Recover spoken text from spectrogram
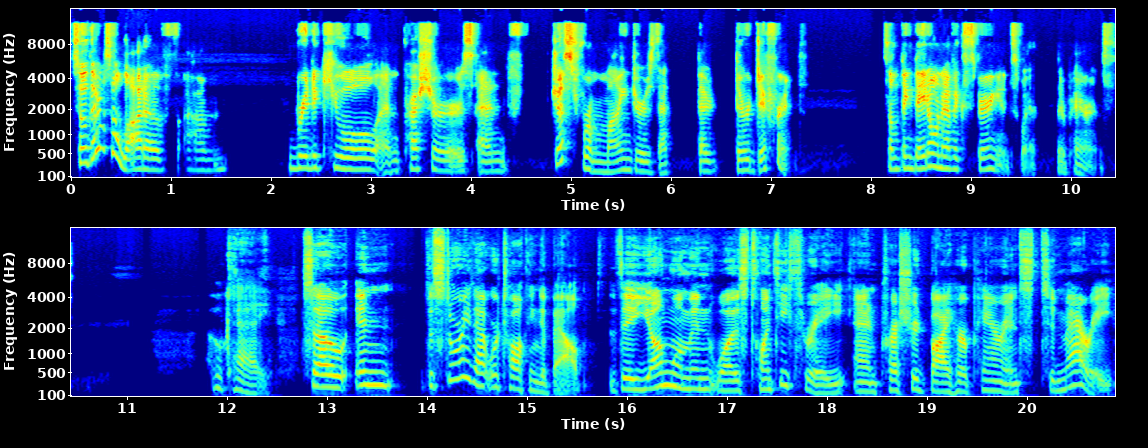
So there's a lot of um, ridicule and pressures and just reminders that they're they're different something they don't have experience with their parents okay so in the story that we're talking about the young woman was 23 and pressured by her parents to marry.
